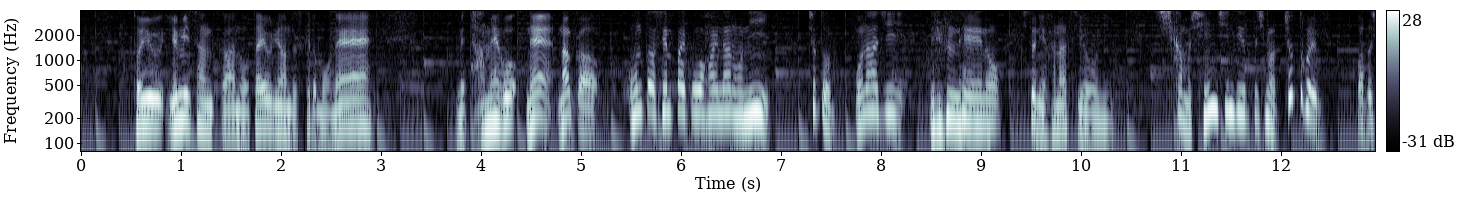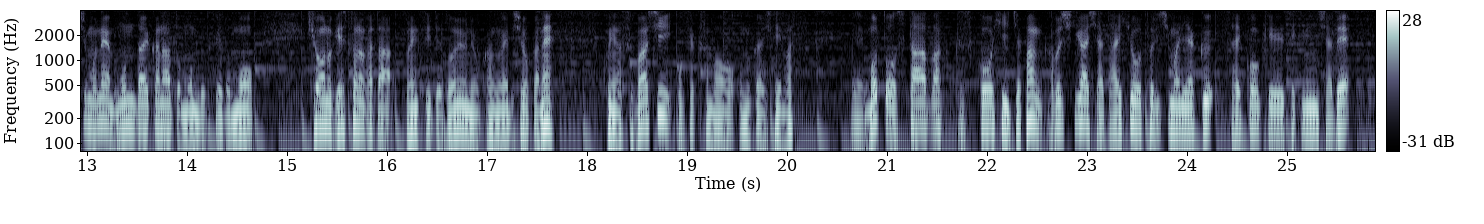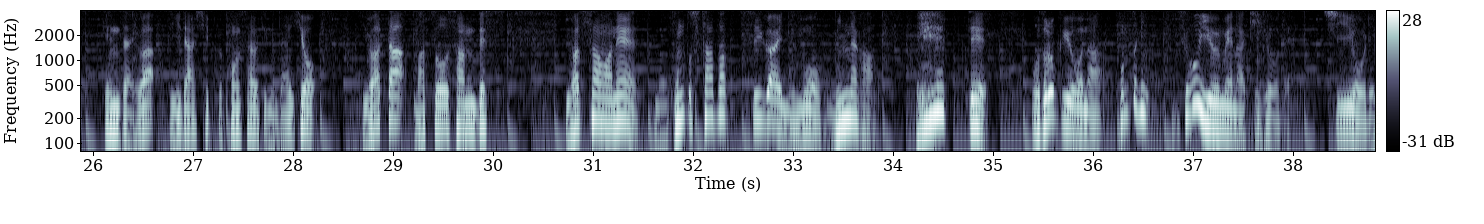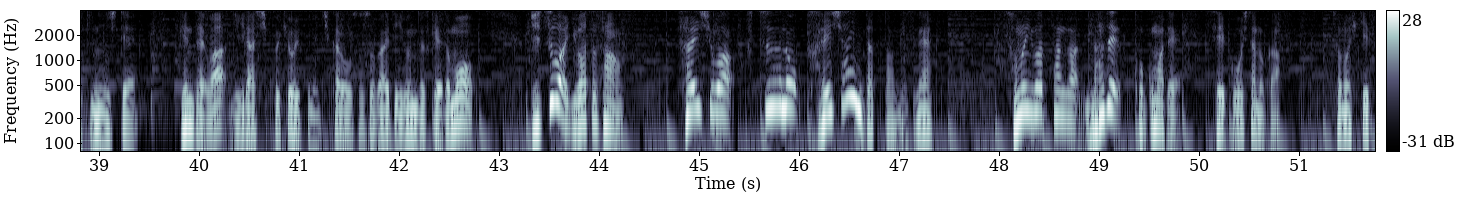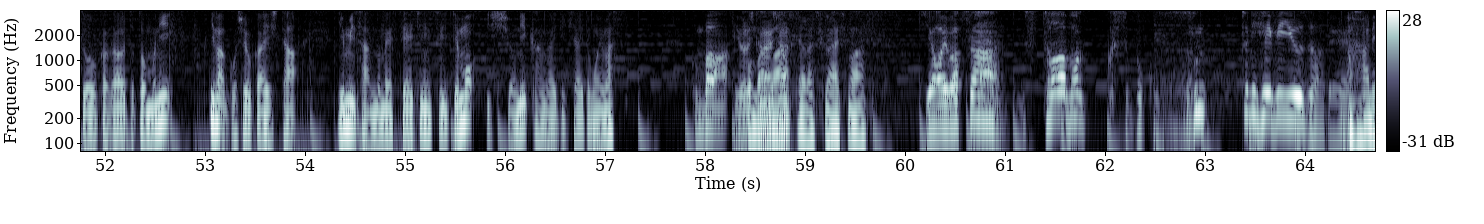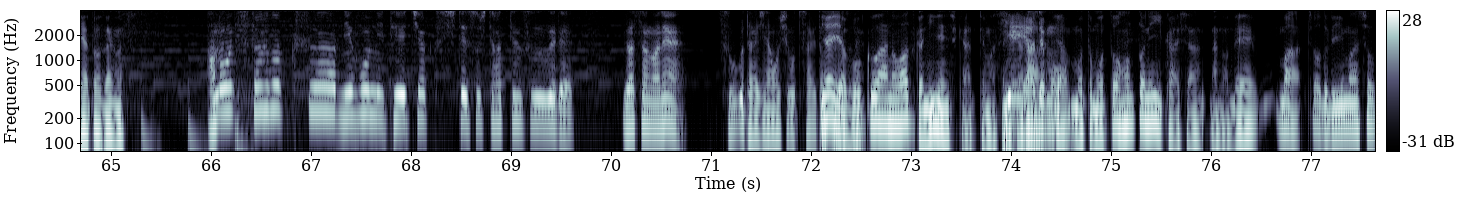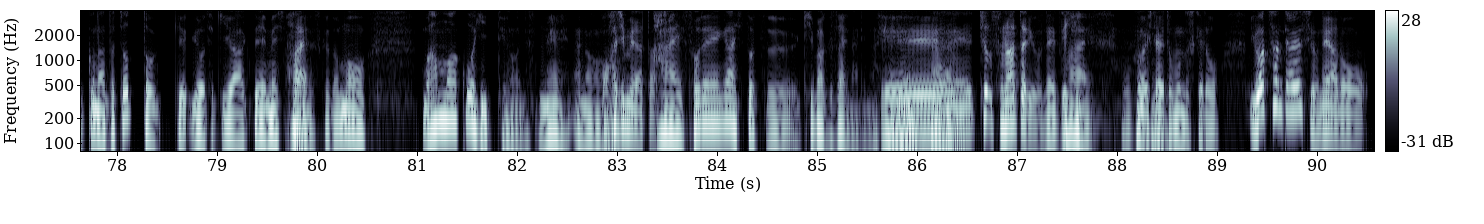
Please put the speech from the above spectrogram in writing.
という由美さんからのお便りなんですけどもね。ねタメ語。ねなんか本当は先輩後輩なのにちょっと同じ年齢の人に話すようにしかも新人で言ってしまう。ちょっとこれ私もね問題かなと思うんですけれども今日のゲストの方これについてどのようにお考えでしょうかね。今夜は素晴らしいお客様をお迎えしています、えー元スターバックスコーヒージャパン株式会社代表取締役最高経営責任者で現在はリーダーシップコンサルティング代表岩田松尾さんです。岩田さんはねもう本当スターバックス以外にもみんながえーって驚くような本当にすごい有名な企業で CEO を歴任して現在はリーダーシップ教育に力を注がれているんですけれども実は岩田さん最初は普通の会社員だったんですね。その岩田さんがなぜここまで成功したのかその秘訣を伺うとともに今ご紹介した由美さんのメッセージについても一緒に考えていきたいと思います。こんばんは。よろしくお願いします。よろしくお願いします。いや岩田さんスターバックス僕本当にヘビーユーザーで。あありがとうございます。あのスターバックスが日本に定着してそして発展する上で岩田さんがねすごく大事なお仕事されたいやいや、僕はあのわずか2年しかやってませんから、いやいやでも。もともと本当にいい会社なので、まあ、ちょうどリーマンショックの後ちょっと業績が低迷してたんですけども、ワンモアコーヒーっていうのはですね、あのお初めだったはい、それが一つ起爆剤になりましたね。へはい。えちょっとそのあたりをねぜひはい。お伺いしたいと思うんですけど、岩田さんってあれですよねあの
